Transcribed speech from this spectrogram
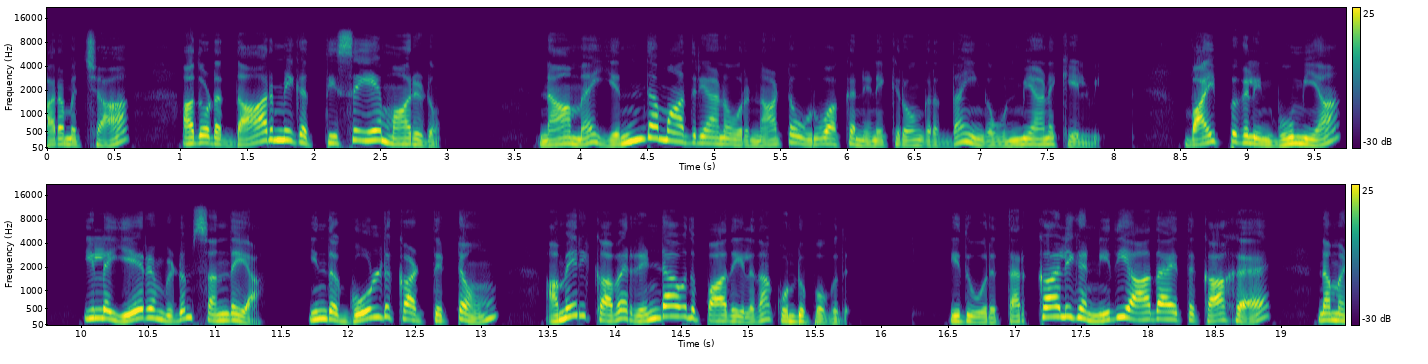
ஆரம்பிச்சா அதோட தார்மீக திசையே மாறிடும். நாம எந்த மாதிரியான ஒரு நாட்டை உருவாக்க நினைக்கிறோங்கிறது தான் இங்க உண்மையான கேள்வி. வாய்ப்புகளின் பூமியா இல்ல ஏறம் விடும் சந்தையா? இந்த கோல்டு கார்டு திட்டம் அமெரிக்காவை ரெண்டாவது பாதையில தான் கொண்டு போகுது. இது ஒரு தற்காலிக நிதி ஆதாயத்துக்காக நம்ம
